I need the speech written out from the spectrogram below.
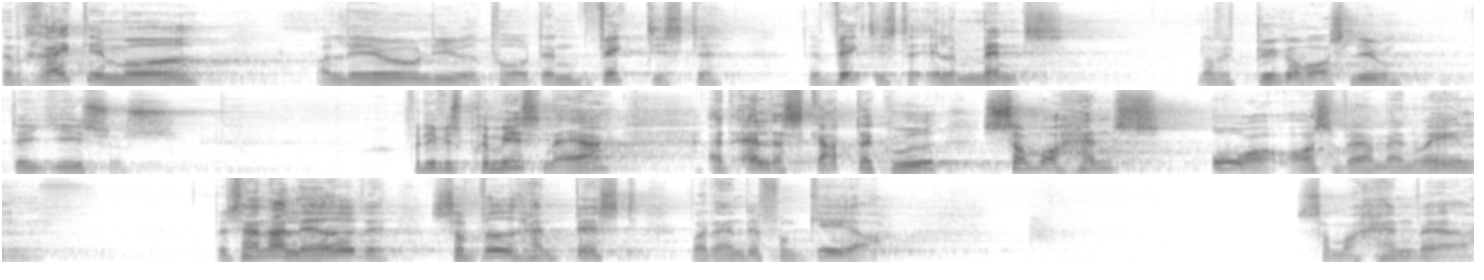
Den rigtige måde at leve livet på. Den vigtigste, det vigtigste element, når vi bygger vores liv, det er Jesus. Fordi hvis præmissen er, at alt er skabt af Gud, så må hans ord også være manualen. Hvis han har lavet det, så ved han bedst, hvordan det fungerer. Så må han være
